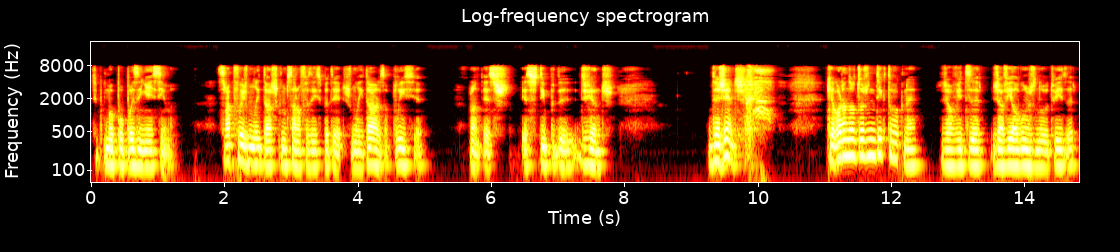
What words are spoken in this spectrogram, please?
Tipo, com uma poupazinha em cima. Será que foi os militares que começaram a fazer isso para ter? Os militares, a polícia. Pronto, esses, esses tipo de, de gentes. De agentes. que agora andam todos no TikTok, né? Já ouvi dizer, já vi alguns no Twitter,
